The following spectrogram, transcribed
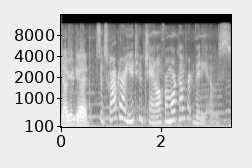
No, you're good. Subscribe to our YouTube channel for more comfort videos.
